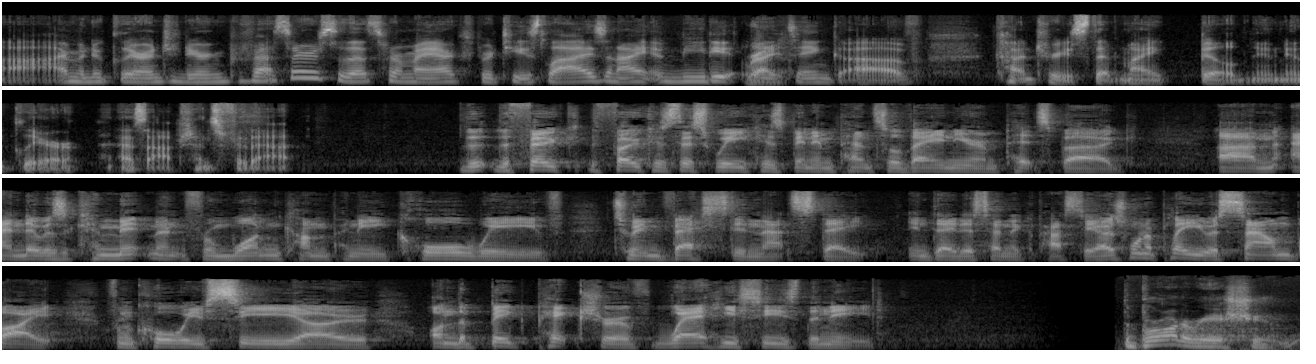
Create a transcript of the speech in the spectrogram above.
Uh, I'm a nuclear engineering professor, so that's where my expertise lies. And I immediately right. think of countries that might build new nuclear as options for that. The, the, fo- the focus this week has been in Pennsylvania and Pittsburgh. Um, and there was a commitment from one company, CoreWeave, to invest in that state in data center capacity. I just want to play you a soundbite from CoreWeave's CEO on the big picture of where he sees the need. The broader issue,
